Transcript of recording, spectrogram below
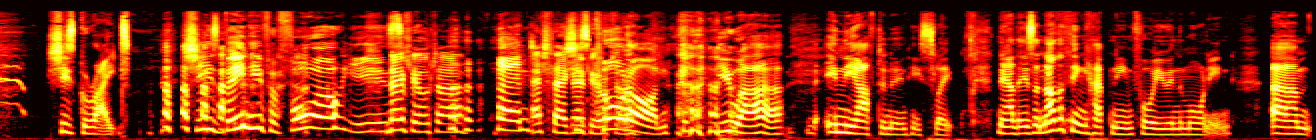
She's great. She's been here for four years. No filter. and Hashtag she's no filter. caught on. you are in the afternoon, he sleep. Now, there's another thing happening for you in the morning. um,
